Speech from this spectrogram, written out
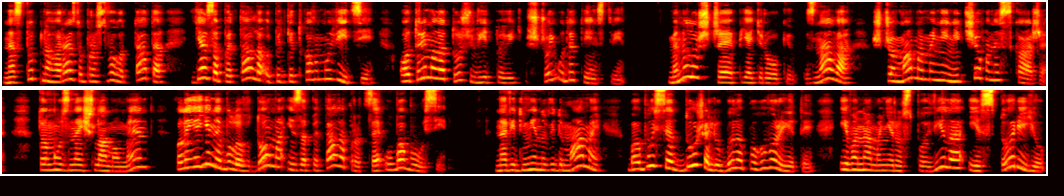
Наступного разу про свого тата я запитала у підлітковому віці, отримала ту ж відповідь, що й у дитинстві. Минуло ще п'ять років, знала, що мама мені нічого не скаже, тому знайшла момент, коли її не було вдома і запитала про це у бабусі. На відміну від мами, бабуся дуже любила поговорити, і вона мені розповіла історію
